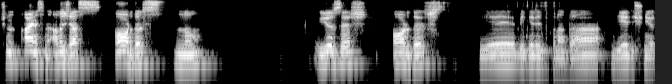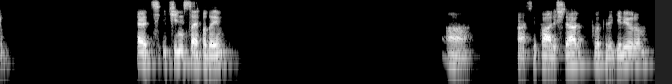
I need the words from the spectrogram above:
Şunun aynısını alacağız. Orders num user orders diyebiliriz buna da diye düşünüyorum. Evet, ikinci sayfadayım. Aa, ha, siparişler profile geliyorum.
